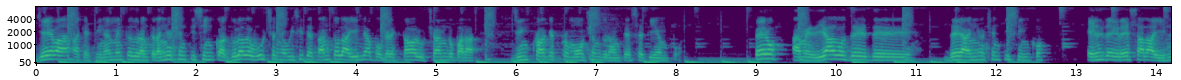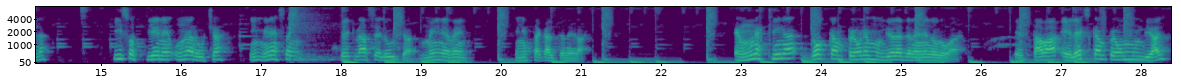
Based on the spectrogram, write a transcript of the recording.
lleva a que finalmente durante el año 85 Abdullah de Butcher no visite tanto la isla porque él estaba luchando para Jim Crockett Promotion durante ese tiempo. Pero a mediados de, de, año 85, él regresa a la isla y sostiene una lucha. Y miren qué clase de lucha, main event, en esta cartelera. En una esquina, dos campeones mundiales de la NWA. Estaba el ex campeón mundial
